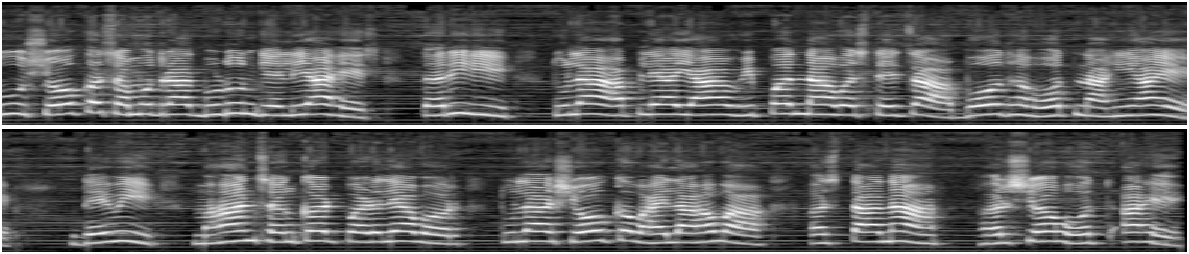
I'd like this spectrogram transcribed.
तू शोक समुद्रात बुडून गेली आहेस तरीही तुला आपल्या या विपन्नावस्थेचा बोध होत नाही आहे. देवी महान संकट पडल्यावर तुला शोक व्हायला हवा असताना हर्ष होत आहे.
